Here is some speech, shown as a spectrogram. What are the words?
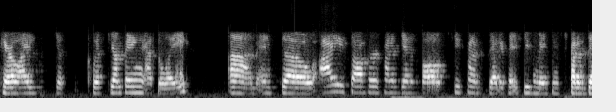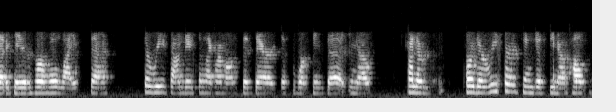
paralyzed just cliff jumping at the lake. Um, and so I saw her kind of get involved. She's kind of dedicated. She's amazing. She's kind of dedicated her whole life to the Reeve Foundation. Like my mom said, there just working to, you know, kind of further research and just, you know, help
